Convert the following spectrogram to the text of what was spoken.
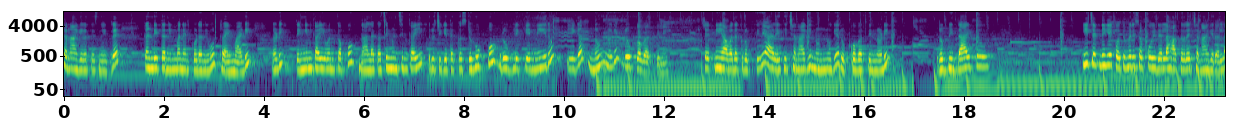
ಚೆನ್ನಾಗಿರುತ್ತೆ ಸ್ನೇಹಿತರೆ. ಖಂಡಿತ ನಿಮ್ಮ ಮನೇಲಿ ಕೂಡ ನೀವು ಟ್ರೈ ಮಾಡಿ. ನೋಡಿ, ತೆಂಗಿನಕಾಯಿ ಒಂದು ಕಪ್ಪು, ನಾಲ್ಕು ಹಸಿಮೆಣಸಿನ್ಕಾಯಿ, ರುಚಿಗೆ ತಕ್ಕಷ್ಟು ಉಪ್ಪು, ರುಬ್ಲಿಕ್ಕೆ ನೀರು, ಈಗ ನುಣ್ಣಗೆ ರುಬ್ಕೊಬರ್ತೀನಿ ಚಟ್ನಿ ಯಾವದಕ್ಕೆ ರುಬ್ತೀವಿ, ಆ ರೀತಿ ಚೆನ್ನಾಗಿ ನುಣ್ಣಗೆ ರುಬ್ಕೊಬರ್ತೀನಿ ನೋಡಿ. ರುಬ್ಬಿದ್ದಾಯಿತು. ಈ ಚಟ್ನಿಗೆ ಕೊತ್ತಂಬರಿ ಸೊಪ್ಪು ಇದೆಲ್ಲ ಹಾಕಿದ್ರೆ ಚೆನ್ನಾಗಿರಲ್ಲ,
